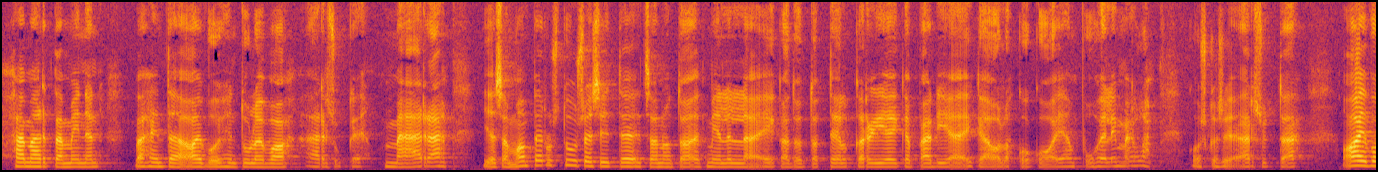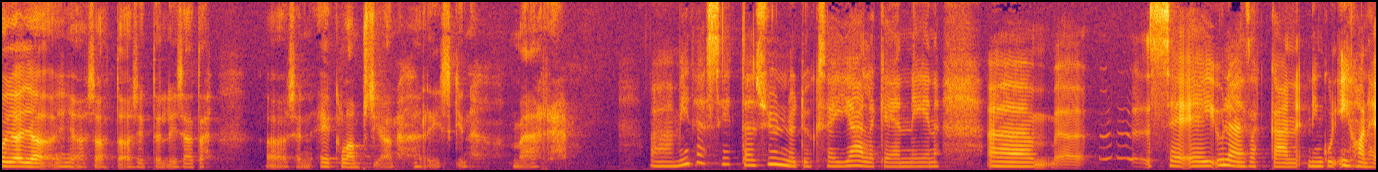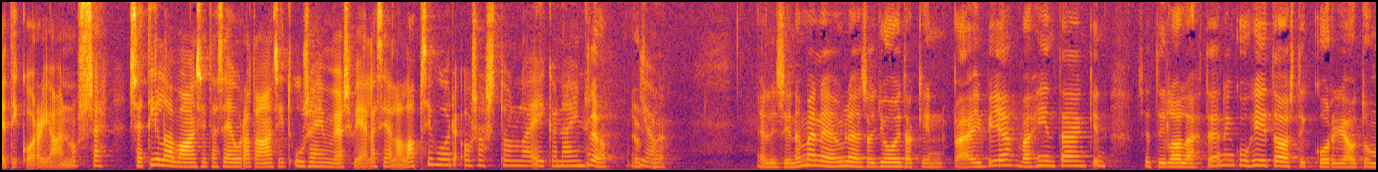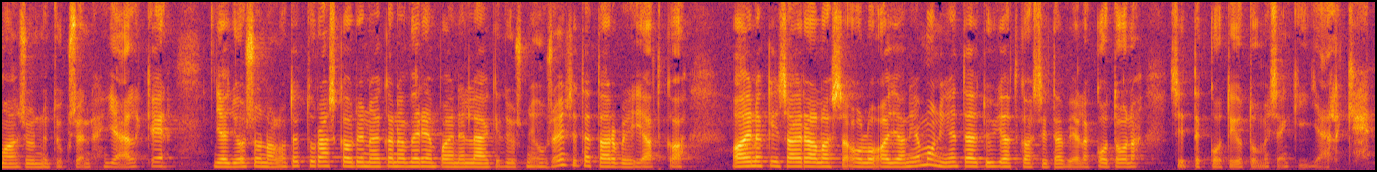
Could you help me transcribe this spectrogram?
hämärtäminen vähentää aivoihin tulevaa ärsykemäärää. Ja samaan perustuu se sitten, että sanotaan, että mielellään ei katsota telkkaria eikä pädiä eikä olla koko ajan puhelimella, koska se ärsyttää aivoja ja, ja saattaa sitten lisätä sen eklampsian riskin määrää. Miten sitten synnytyksen jälkeen, niin se ei yleensäkään niin kuin ihan heti korjaannu se, se tila, vaan sitä seurataan sit usein myös vielä siellä lapsivuodeosastolla, eikö näin? Joo, just Joo. näin. Eli siinä menee yleensä joitakin päiviä vähintäänkin. Se tila lähtee niin kuin hitaasti korjautumaan synnytyksen jälkeen. Ja jos on aloitettu raskauden aikana verenpainelääkitys, niin usein sitä tarvii jatkaa ainakin sairaalassa oloajan ja monien täytyy jatkaa sitä vielä kotona sitten kotiutumisenkin jälkeen.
